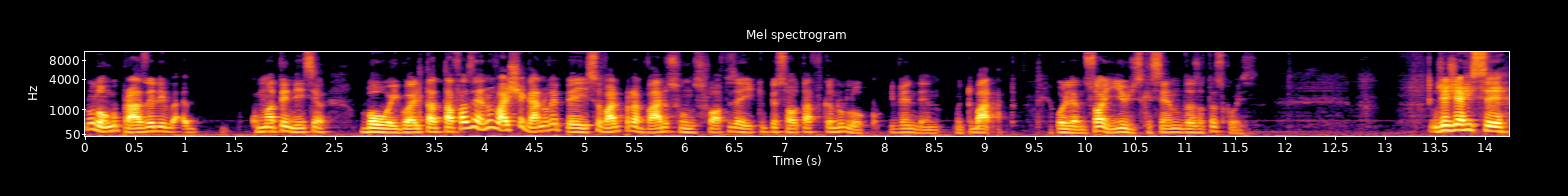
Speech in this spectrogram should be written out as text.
longo prazo ele, com uma tendência boa, igual ele tá, tá fazendo, vai chegar no VP. Isso vale para vários fundos FOFs aí que o pessoal tá ficando louco e vendendo muito barato. Olhando só yield, esquecendo das outras coisas. GGRC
